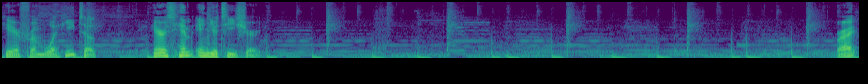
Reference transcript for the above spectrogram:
here from what he took. Here's him in your T-shirt. Right.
